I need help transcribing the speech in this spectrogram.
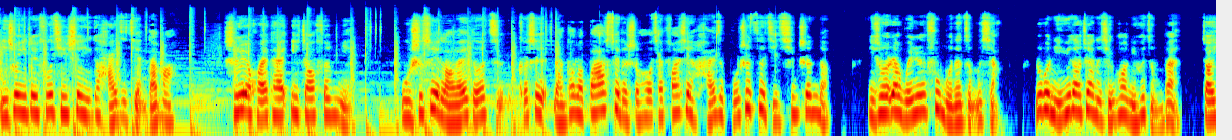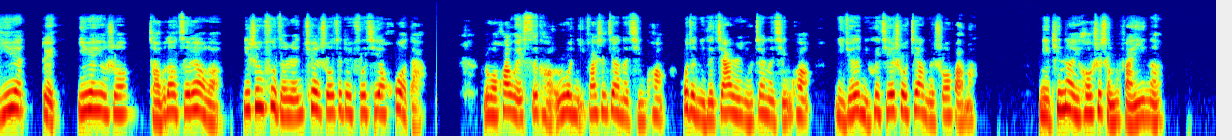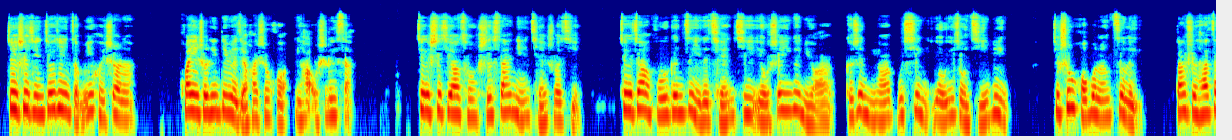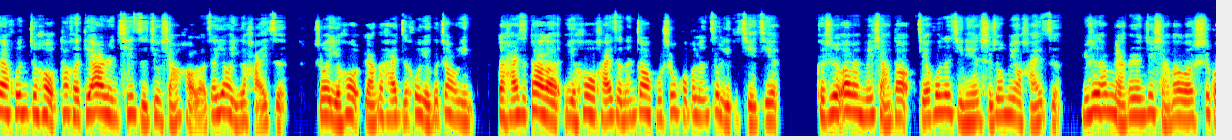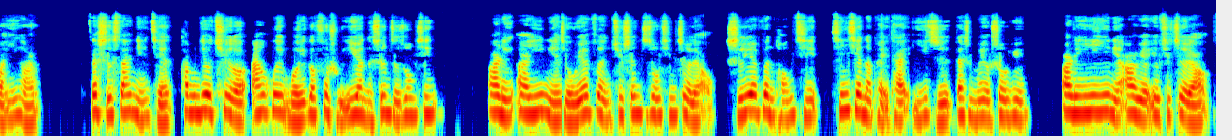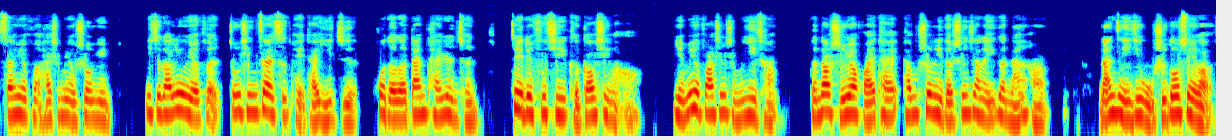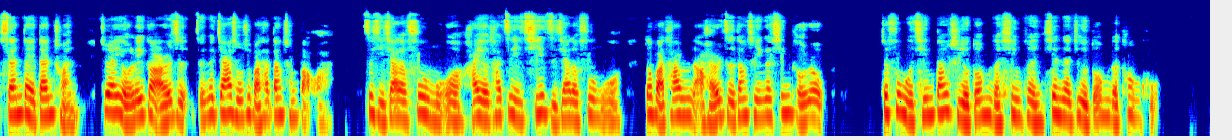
你说一对夫妻生一个孩子简单吗？十月怀胎，一朝分娩，五十岁老来得子，可是养到了八岁的时候，才发现孩子不是自己亲生的。你说让为人父母的怎么想？如果你遇到这样的情况，你会怎么办？找医院？对，医院又说找不到资料了。医生负责人劝说这对夫妻要豁达。如果换位思考，如果你发生这样的情况，或者你的家人有这样的情况，你觉得你会接受这样的说法吗？你听到以后是什么反应呢？这事情究竟怎么一回事呢？欢迎收听订阅简化生活。你好，我是 Lisa。这个事情要从十三年前说起。这个丈夫跟自己的前妻有生一个女儿，可是女儿不幸有一种疾病，就生活不能自理。当时他再婚之后，他和第二任妻子就想好了再要一个孩子，说以后两个孩子会有个照应。等孩子大了以后，孩子能照顾生活不能自理的姐姐。可是万万没想到，结婚了几年始终没有孩子。于是他们两个人就想到了试管婴儿。在十三年前，他们就去了安徽某一个附属医院的生殖中心。二零二一年九月份去生殖中心治疗，十月份同期新鲜的胚胎移植，但是没有受孕。二零一一年二月又去治疗，三月份还是没有受孕。一直到六月份，中心再次胚胎移植，获得了单胎妊娠。这对夫妻可高兴了啊，也没有发生什么异常。等到十月怀胎，他们顺利的生下了一个男孩。男子已经五十多岁了，三代单传，居然有了一个儿子，整个家族就把他当成宝啊！自己家的父母，还有他自己妻子家的父母，都把他们的儿子当成一个心头肉。这父母亲当时有多么的兴奋，现在就有多么的痛苦。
